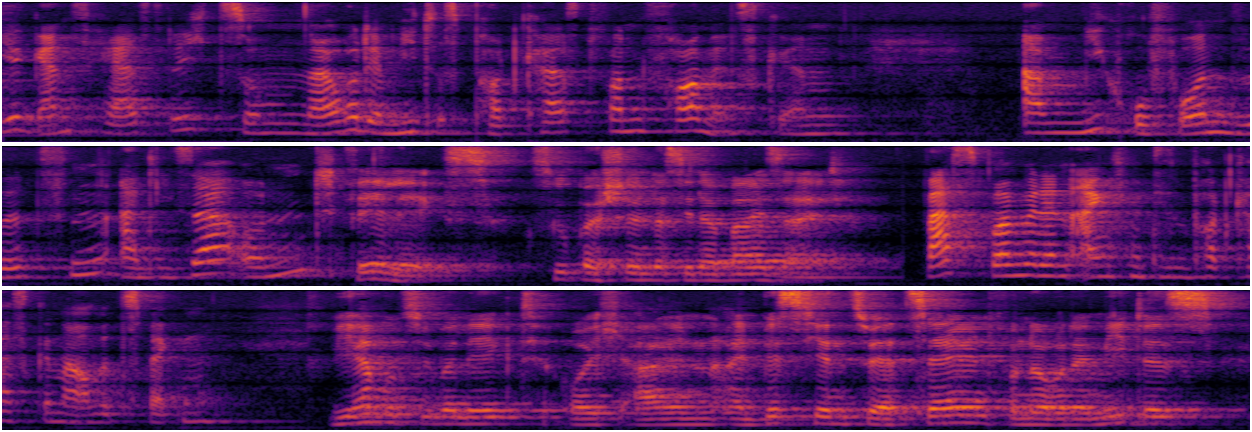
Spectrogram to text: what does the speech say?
Hier ganz herzlich zum Neurodermitis Podcast von Formelskin. Am Mikrofon sitzen Alisa und Felix. Super schön, dass ihr dabei seid. Was wollen wir denn eigentlich mit diesem Podcast genau bezwecken? Wir haben uns überlegt, euch allen ein bisschen zu erzählen von Neurodermitis,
